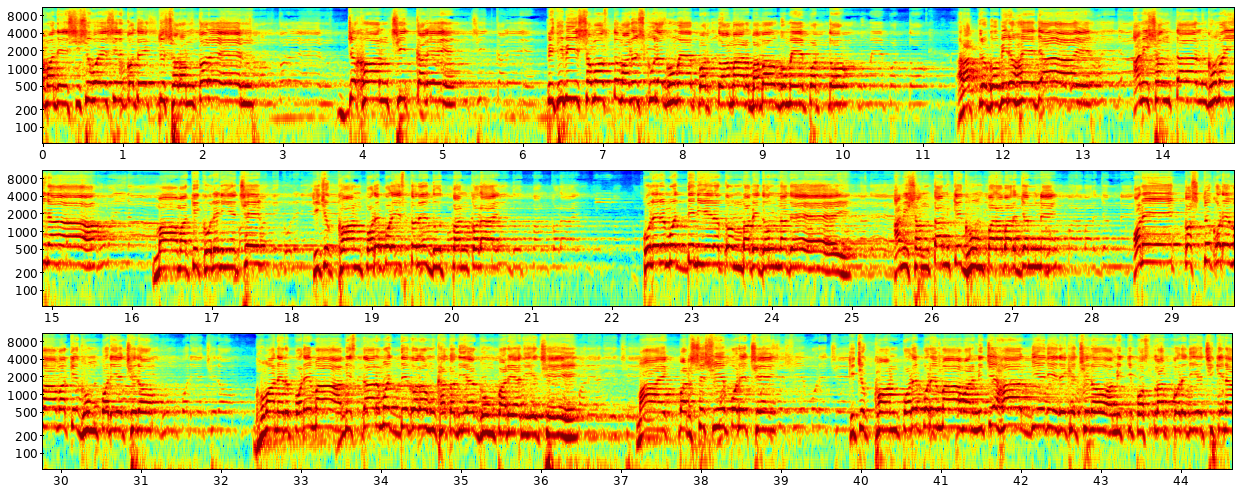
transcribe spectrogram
আমাদের শিশু বয়সের কথা একটু স্মরণ করেন। যখন শীতকালে পৃথিবীর সমস্ত মানুষগুলো ঘুমিয়ে পড়তো, আমার বাবাও ঘুমিয়ে পড়তো। রাত্র গভীর হয়ে যায়, আমি সন্তান, ঘুমাই না। মা আমাকে কোলে নিয়েছে। কিছুক্ষণ পরে পরে স্তনের দুধ পান করায়। কোলের মধ্যে নিয়ে এরকম ভাবে দোলনা দেয়। আমি সন্তানকে ঘুম পাড়াবার জন্যে অনেক কষ্ট করে মা আমাকে ঘুম পাড়িয়েছিল। ঘুমানোর পরে মা বিস্তার মধ্যে গরম খাতা দিয়ে ঘুম পাড়িয়ে দিয়েছে। মা এক পার্শ্বে শুয়ে পড়েছে। কিছুক্ষণ পরে পরে মা আমার নিচে হাত দিয়ে দিয়ে রেখেছিল, আমি কি প্রস্রাব করে দিয়েছি কিনা?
